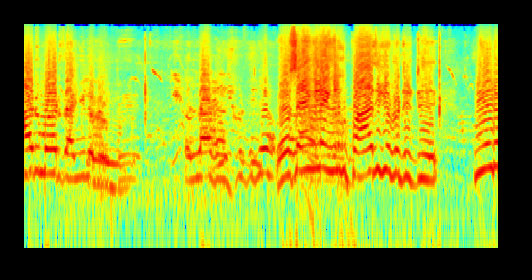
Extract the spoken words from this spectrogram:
ஆறு மாடு தண்ணியில போயிட்டு எல்லா விவசாயங்களும் எங்களுக்கு பாதிக்கப்பட்டுட்டு வீடு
